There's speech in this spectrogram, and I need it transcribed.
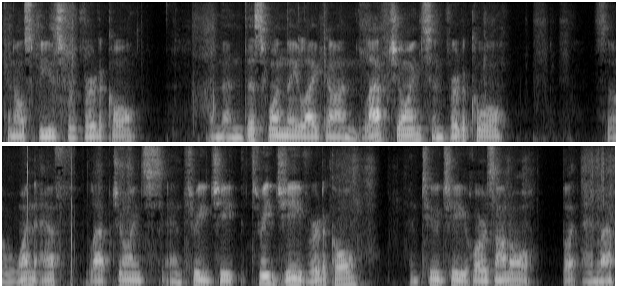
Can also be used for vertical. And then this one they like on lap joints and vertical. So 1F lap joints and 3G, 3G vertical and 2G horizontal butt and lap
